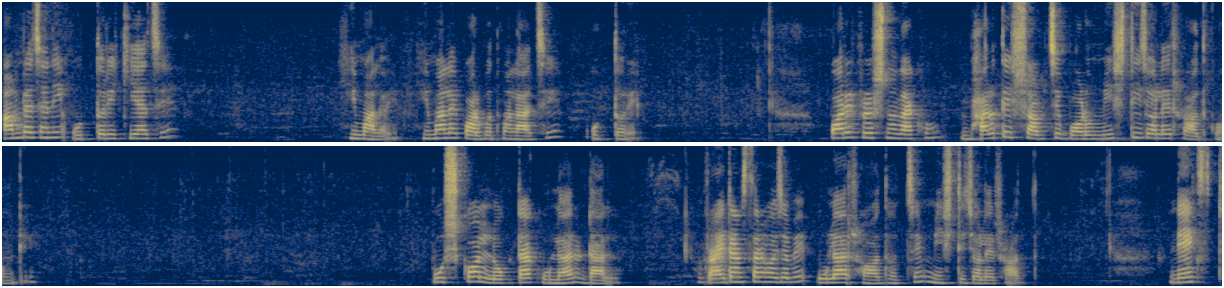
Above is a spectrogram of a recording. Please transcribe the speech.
আমরা জানি উত্তরে কি আছে? হিমালয়। হিমালয় পর্বতমালা আছে উত্তরে। পরের প্রশ্ন দেখো, ভারতের সবচেয়ে বড় মিষ্টি জলের হ্রদ কোনটি? পুষ্কর লোকটাক উলার ডাল। রাইট আনসার হয়ে যাবে, উলার হ্রদ হচ্ছে মিষ্টি জলের হ্রদ। নেক্সট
